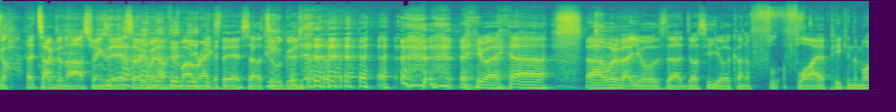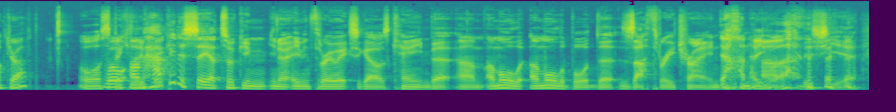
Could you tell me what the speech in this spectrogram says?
Oh. that tugged on the heartstrings there, so he went up in my ranks there. So it's all good. anyway, uh, uh, what about yours, uh, Dossie? Your kind of fl- flyer pick in the mock draft or Well, I'm pick? happy to see I took him. You know, even three weeks ago, I was keen, but um, I'm all I'm all aboard the Zathri train. I know you uh, are. this year.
